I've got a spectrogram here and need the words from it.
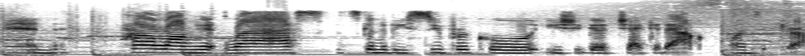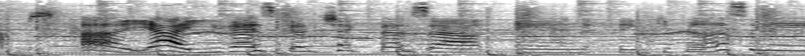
win, how long it lasts. It's going to be super cool. You should go check it out once it drops. Uh, yeah, you guys go check those out. And thank you for listening.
